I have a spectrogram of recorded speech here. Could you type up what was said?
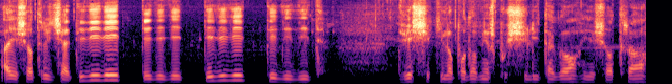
A jesiotry dzisiaj 200 kg podobnież puścili tego jesiotra.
